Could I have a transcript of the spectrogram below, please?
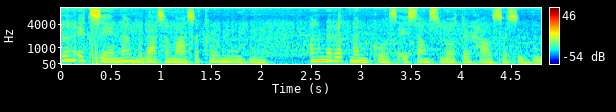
Parang eksena mula sa massacre movie ang naratnan ko sa isang slaughterhouse sa Cebu.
